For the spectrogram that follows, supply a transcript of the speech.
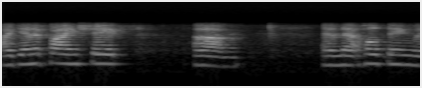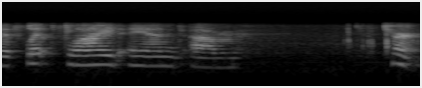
identifying shapes, um, and that whole thing with flip, slide, and um, turn.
